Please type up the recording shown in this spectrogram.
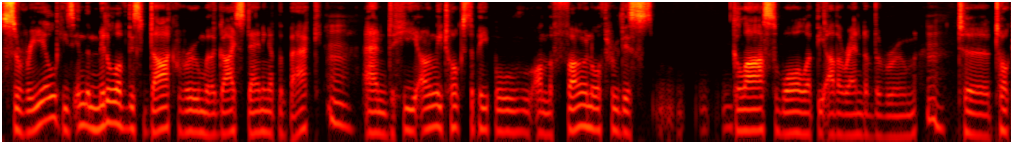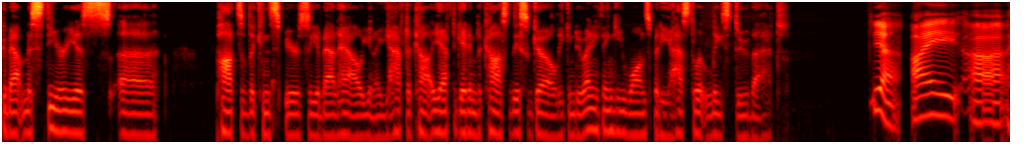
surreal. He's in the middle of this dark room with a guy standing at the back, Mm. and he only talks to people on the phone or through this glass wall at the other end of the room Hmm. to talk about mysterious uh, parts of the conspiracy about how you know you have to ca- you have to get him to cast this girl. He can do anything he wants, but he has to at least do that. Yeah, I uh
